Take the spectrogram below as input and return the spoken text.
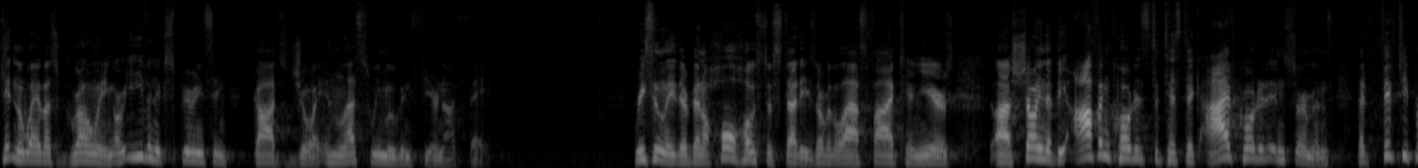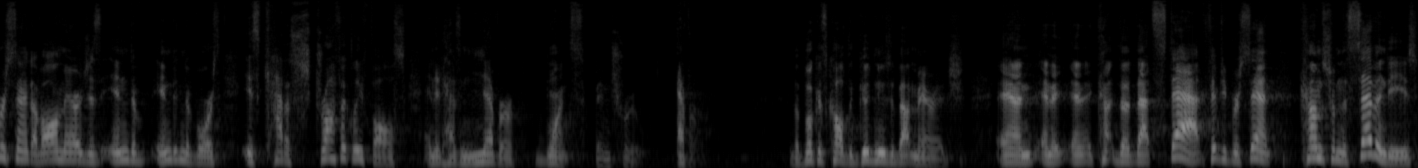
get in the way of us growing or even experiencing God's joy unless we move in fear, not faith. Recently, there have been a whole host of studies over the last five, ten years uh, showing that the often quoted statistic, I've quoted in sermons, that 50% of all marriages end, end in divorce is catastrophically false, and it has never once been true, ever. The book is called The Good News About Marriage. And, and, it, and it, the, that stat, 50%, comes from the 70s,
